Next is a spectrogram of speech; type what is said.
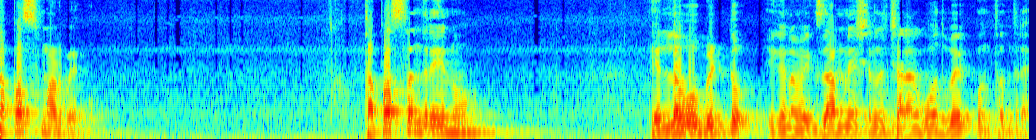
ತಪಸ್ ಮಾಡಬೇಕು. ತಪಸ್ಸಂದ್ರೆ ಏನು? ಎಲ್ಲವೂ ಬಿಟ್ಟು, ಈಗ ನಾವು ಎಕ್ಸಾಮಿನೇಷನಲ್ಲಿ ಚೆನ್ನಾಗಿ ಓದಬೇಕು ಅಂತಂದರೆ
